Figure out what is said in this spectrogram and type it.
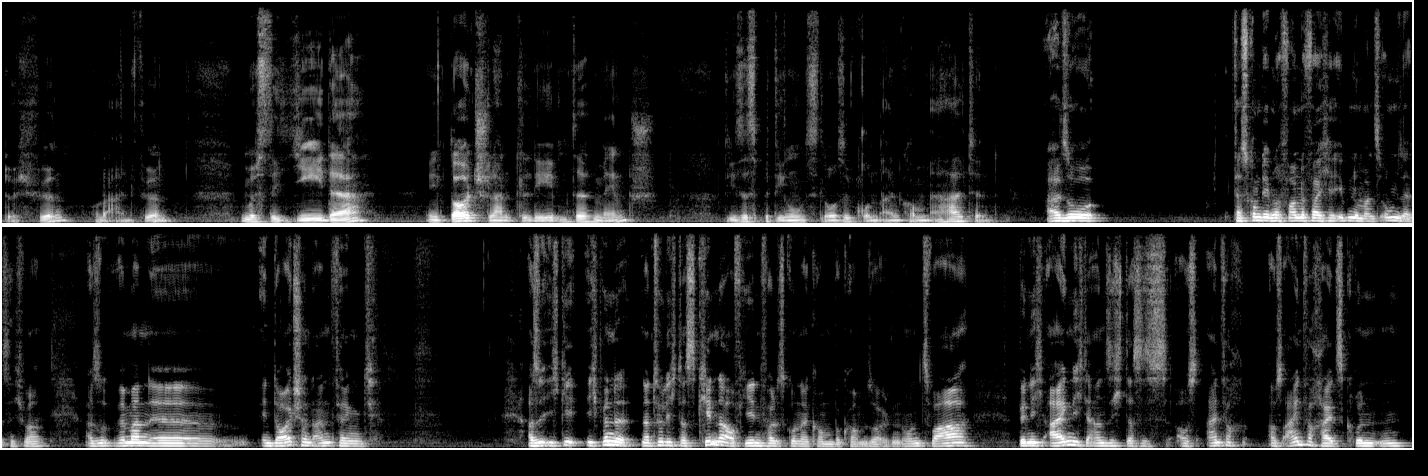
durchführen oder einführen, müsste jeder in Deutschland lebende Mensch dieses bedingungslose Grundeinkommen erhalten. Also, das kommt eben noch vorne, auf welcher Ebene man es umsetzt, nicht wahr? Also, wenn man äh, in Deutschland anfängt, also ich, ich finde natürlich, dass Kinder auf jeden Fall das Grundeinkommen bekommen sollten. Und zwar bin ich eigentlich der Ansicht, dass es aus, einfach, aus Einfachheitsgründen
